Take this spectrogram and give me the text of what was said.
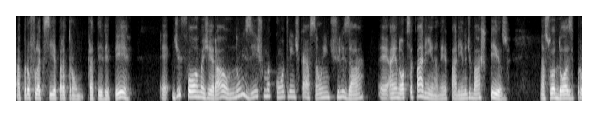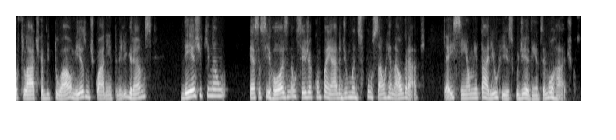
à profilaxia para TVP, é, de forma geral, não existe uma contraindicação em utilizar é, a enoxaparina, né, parina de baixo peso, na sua dose profilática habitual, mesmo de 40 miligramas, desde que não essa cirrose não seja acompanhada de uma disfunção renal grave, que aí sim aumentaria o risco de eventos hemorrágicos.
